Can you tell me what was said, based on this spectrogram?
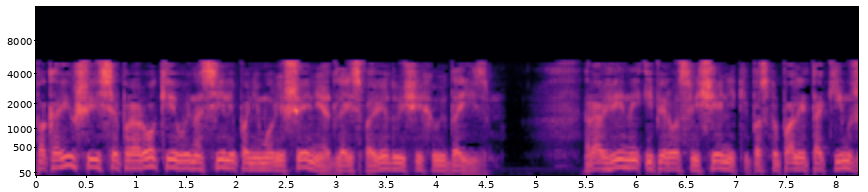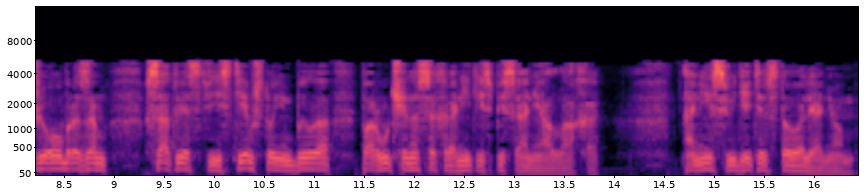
Покорившиеся пророки выносили по нему решения для исповедующих иудаизм. Раввины и первосвященники поступали таким же образом в соответствии с тем, что им было поручено сохранить из Писания Аллаха. Они свидетельствовали о нем.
